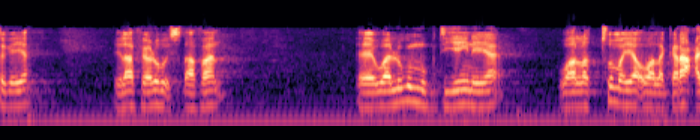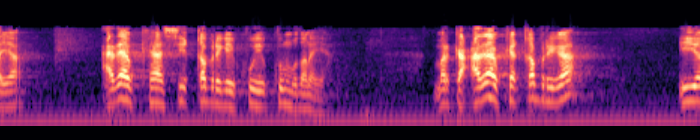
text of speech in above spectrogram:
tegaya ilaa feedhuhu isdhaafaan waa lagu mugdiyeynayaa waa la tumaya waa la garaacayaa cadaabkaasi qabrigay ku ku mudanayaan marka cadaabka qabriga iyo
